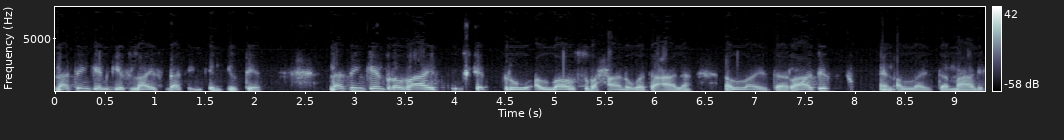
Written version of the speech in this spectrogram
Nothing can give life, nothing can give death. Nothing can provide except through Allah subhanahu wa ta'ala. Allah is the Raziq and Allah is the Malik.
